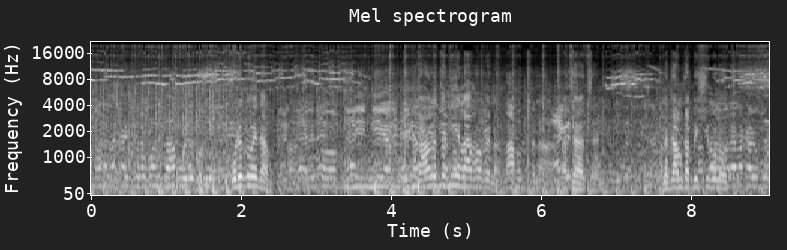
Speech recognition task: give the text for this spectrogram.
আমার এলাকায় যেরকম দাম ওই রকম ওরকমই দাম তাহলে তো নিয়ে লাভ হবে না। লাভ হচ্ছে না। আচ্ছা আচ্ছা। মানে দামটা বেশি মনে হচ্ছে। এলাকায় উপর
